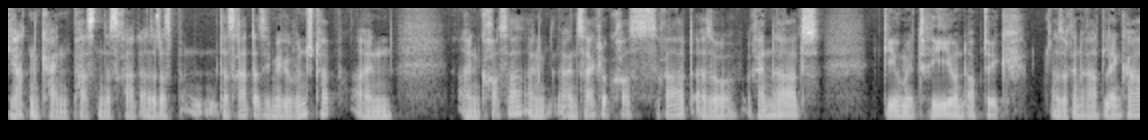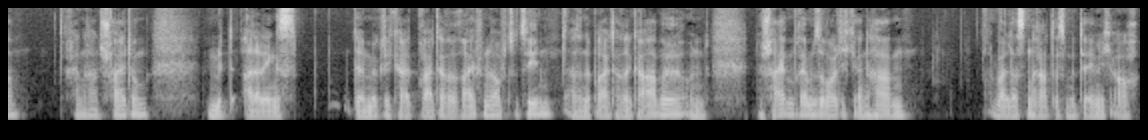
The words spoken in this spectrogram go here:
die hatten kein passendes Rad. Also das, das Rad, das ich mir gewünscht habe, ein, ein Crosser, ein, ein Cyclocross-Rad, also Rennrad, Geometrie und Optik, also Rennradlenker, Rennradschaltung, mit allerdings der Möglichkeit, breitere Reifen aufzuziehen, also eine breitere Gabel und eine Scheibenbremse wollte ich gern haben, weil das ein Rad ist, mit dem ich auch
